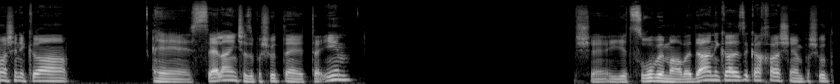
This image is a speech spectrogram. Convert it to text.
מה שנקרא סליין שזה פשוט תאים שיצרו במעבדה נקרא לזה ככה שהם פשוט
